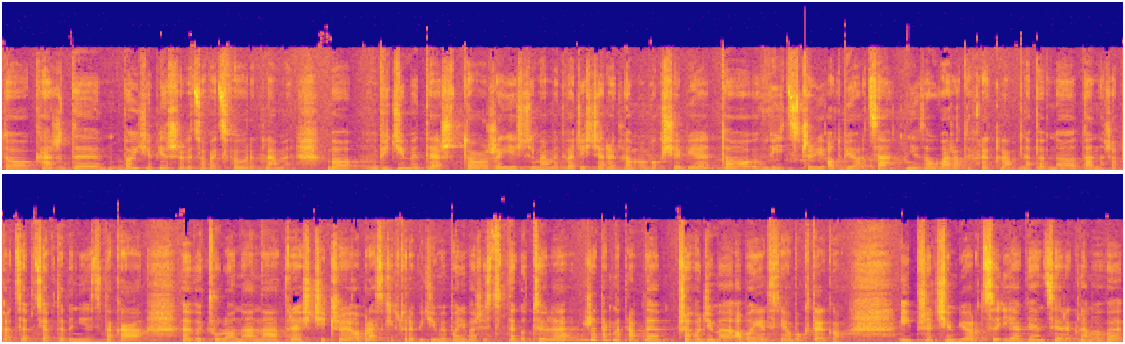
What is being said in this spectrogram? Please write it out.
to każdy boi się pierwszy wycofać swoją reklamę, bo widzimy też to, że jeśli mamy 20 reklam obok siebie, to widz, czyli odbiorca, nie zauważa tych reklam. Na pewno ta nasza percepcja wtedy nie jest taka wyczulona na treści czy obrazki, które widzimy, ponieważ jest tego tyle, że tak naprawdę przechodzimy obojętnie obok tego. I przedsiębiorcy, i agencje reklamowe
